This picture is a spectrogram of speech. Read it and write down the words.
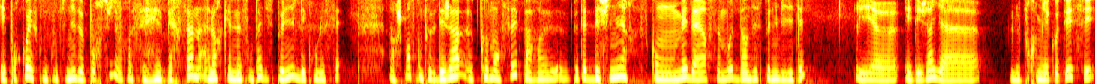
Et pourquoi est-ce qu'on continue de poursuivre ces personnes alors qu'elles ne sont pas disponibles et qu'on le sait? Alors je pense qu'on peut déjà commencer par peut-être définir ce qu'on met derrière ce mot d'indisponibilité. Et, et, déjà, il y a le premier côté, c'est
